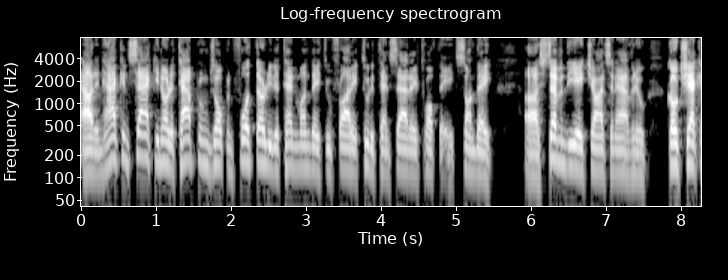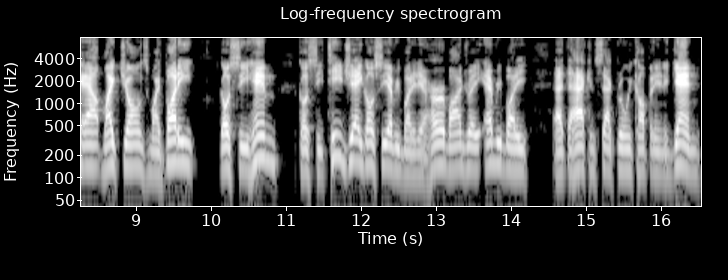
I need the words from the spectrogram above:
out in Hackensack. You know, the tap room's open 4.30 to 10 Monday through Friday, 2 to 10 Saturday, 12 to 8 Sunday, uh, 78 Johnson Avenue. Go check it out. Mike Jones, my buddy. Go see him. Go see TJ. Go see everybody there. Herb, Andre, everybody at the Hackensack Brewing Company. And again,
